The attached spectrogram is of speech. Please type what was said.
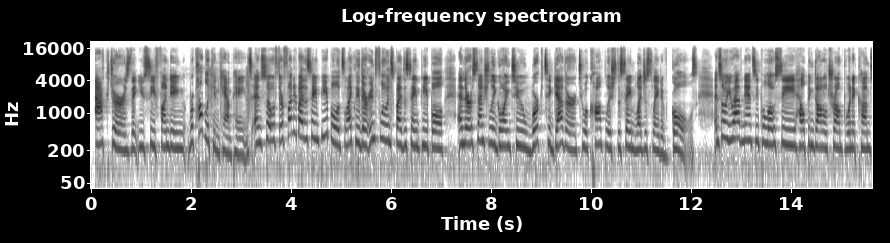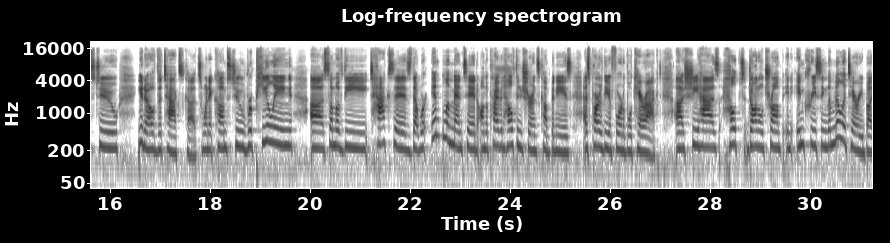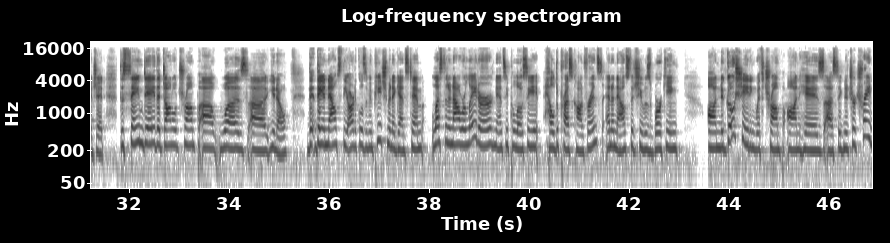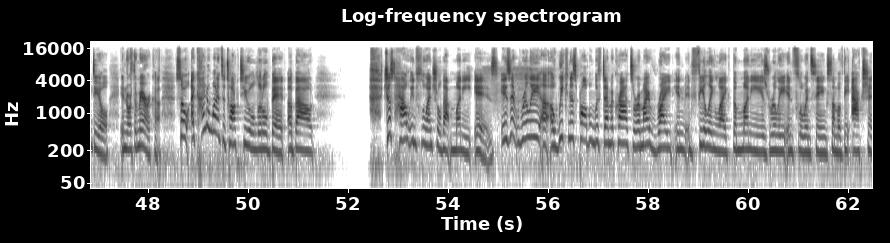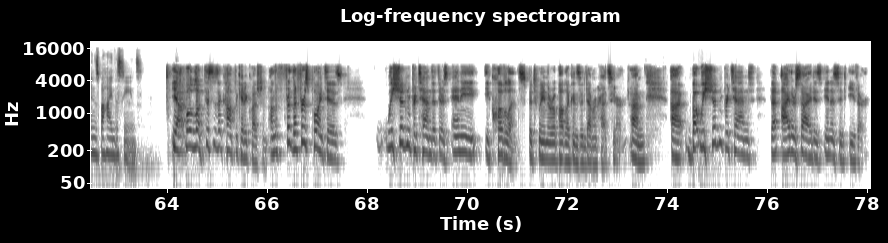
actors that you see funding Republican campaigns. And so if they're funded by the same people, it's likely they're influenced by the same people and they're essentially going to work together to accomplish the same legislative goals. And so you have Nancy Pelosi helping Donald Trump when it comes to, you know, the tax cuts, when it comes to repealing uh, some of the taxes that were implemented on the private health insurance companies as part of the Affordable Care Act. Uh, she has helped Donald Trump in increasing the military budget. The same day that Donald Trump uh, was, uh, you know, they announced the articles of impeachment against him. Less than an hour later, Nancy Pelosi held a press conference and announced that she was working on negotiating with Trump on his uh, signature trade deal in North America. So I kind of wanted to talk to you a little bit about just how influential that money is. Is it really a weakness problem with Democrats, or am I right in, in feeling like the money is really influencing some of the actions behind the scenes? Yeah, well, look, this is a complicated question. On the the first point is we shouldn't pretend that there's any equivalence between the Republicans and Democrats here, um, uh, but we shouldn't pretend that either side is innocent either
